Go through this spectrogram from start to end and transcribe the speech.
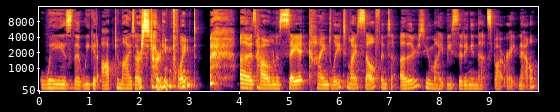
ways that we could optimize our starting point uh, is how I'm going to say it kindly to myself and to others who might be sitting in that spot right now.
